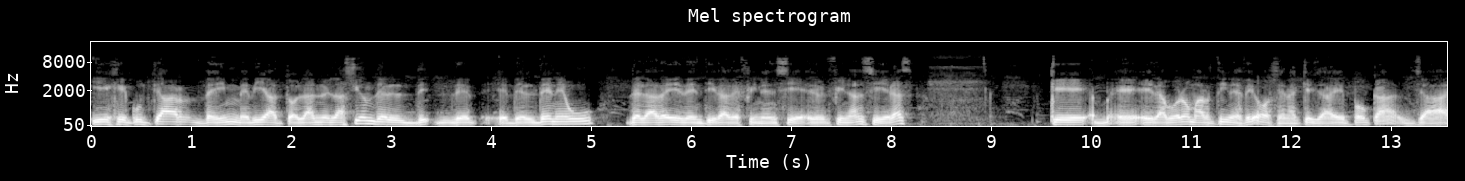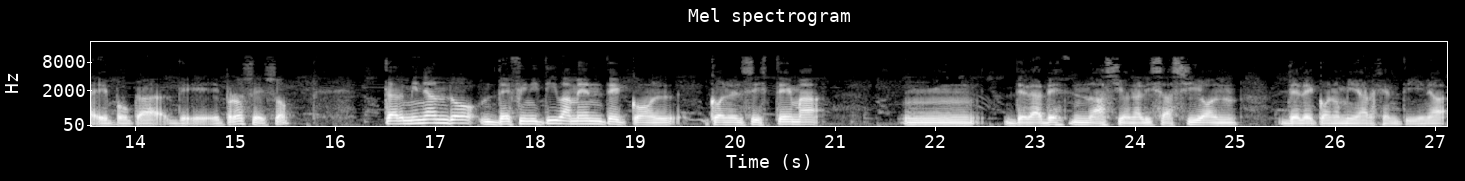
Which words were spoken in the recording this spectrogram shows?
y ejecutar de inmediato la anulación del, de, de, del DNU de la ley de entidades financieras que eh, elaboró Martínez de Oz en aquella época, ya época de proceso, terminando definitivamente con, con el sistema mmm, de la desnacionalización de la economía argentina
